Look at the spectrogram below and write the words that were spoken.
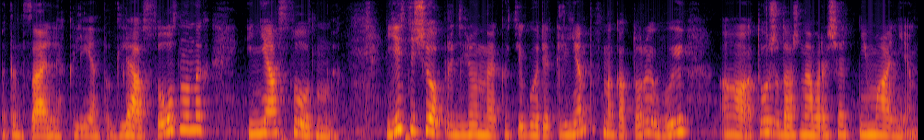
потенциальных клиентов, для осознанных и неосознанных. Есть еще определенная категория клиентов, на которые вы а, тоже должны обращать внимание.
